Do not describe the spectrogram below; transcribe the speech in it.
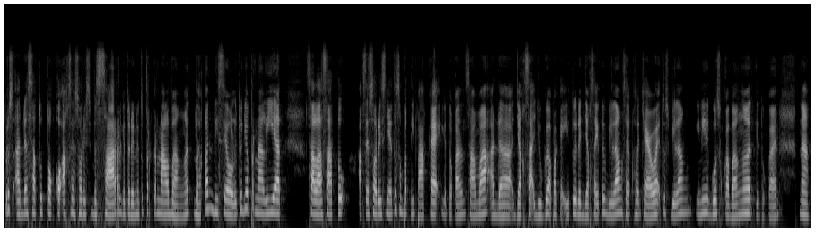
Terus ada satu toko aksesoris besar gitu dan itu terkenal banget. Bahkan di Seoul itu dia pernah lihat salah satu aksesorisnya itu sempat dipakai gitu kan. Sama ada jaksa juga pakai itu dan jaksa itu bilang saya cewek terus bilang ini gue suka banget gitu kan. Nah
